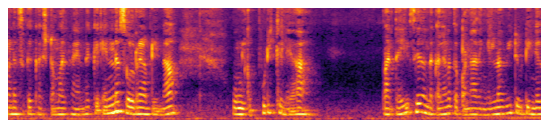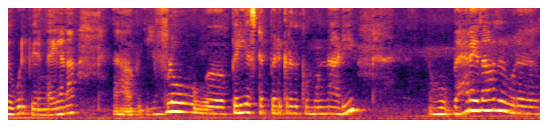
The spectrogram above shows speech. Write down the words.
மனசுக்கு கஷ்டமாக இருக்கு. எனக்கு என்ன சொல்கிறேன் அப்படின்னா உங்களுக்கு பிடிக்கலையா? ப தயவுசெய்து அந்த கல்யாணத்தை பண்ணாதீங்க. இல்லைனா வீட்டை விட்டு எங்கேயாவது ஓடி போயிருங்க. இல்லைன்னா இவ்வளோ பெரிய ஸ்டெப் எடுக்கிறதுக்கு முன்னாடி வேற ஏதாவது ஒரு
